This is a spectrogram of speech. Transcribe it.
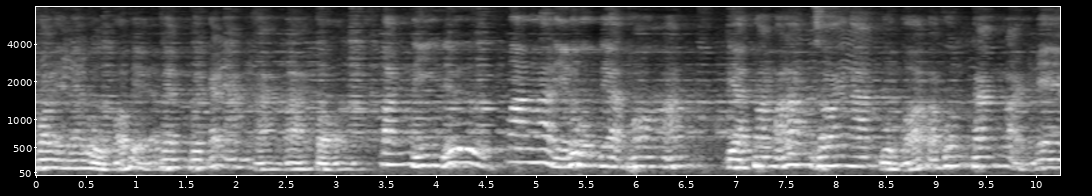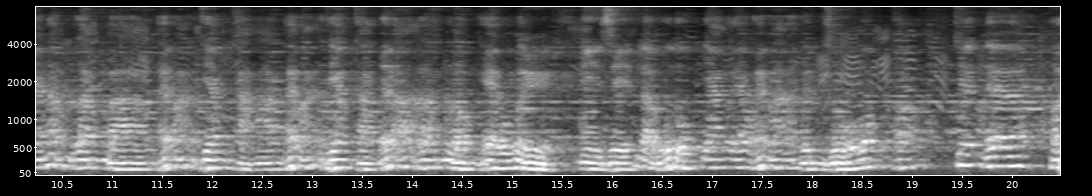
พ่อเลยแม่ลูกขอเปลี่ยนแฟนเพื่อนกันนำข้างบาก่อนวันนี้ดื้อวันนี้ลูกเดือดพอ เดียดพองมาลำซอยงานบุญขอประคุณทั้งหลายแน่น้ำลำบากให้มาเทียมขางให้มาเทียมขางเวลาลำลงแควมือนี่เสร็จแล้วตกยางแล้วให้มาเป็นสูงเช่นเดิมขอ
